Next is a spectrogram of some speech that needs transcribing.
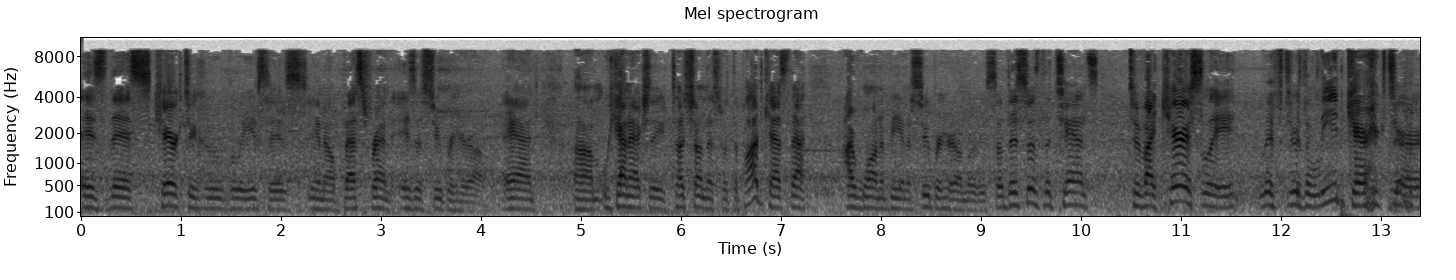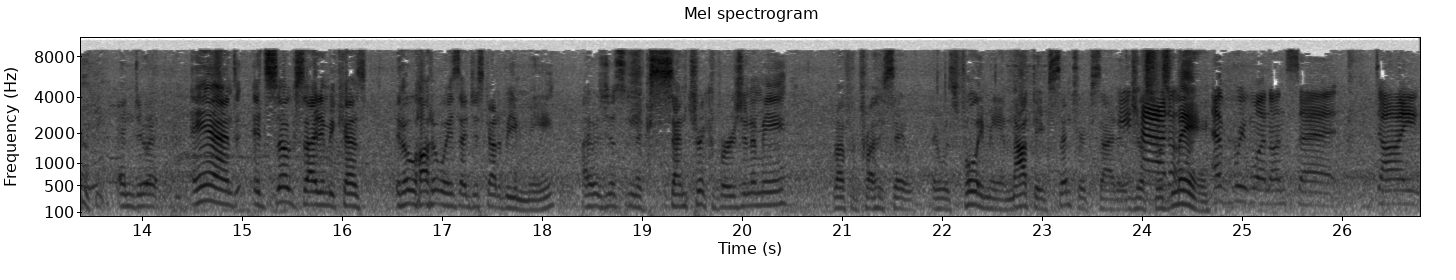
is this character who believes his you know best friend is a superhero, and um, we kind of actually touched on this with the podcast that I want to be in a superhero movie. So this was the chance to vicariously live through the lead character and do it. And it's so exciting because in a lot of ways I just got to be me. I was just an eccentric version of me Ralph would probably say it was fully me and not the eccentric side. It just was me. Everyone on set dying,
